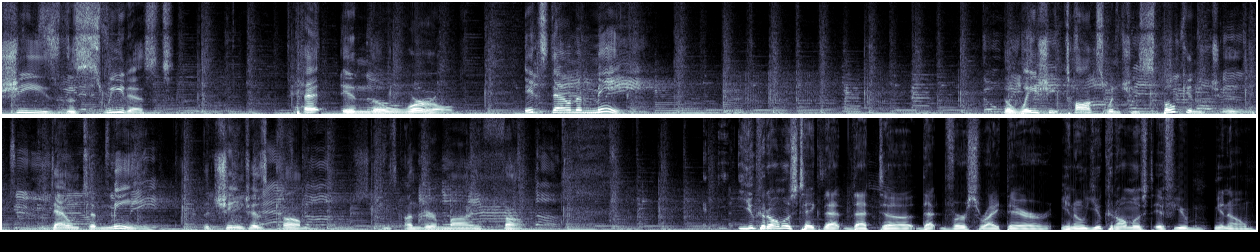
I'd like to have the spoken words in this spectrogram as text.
she's the sweetest pet in the world. It's down to me. The way she talks when she's spoken to, down to me. The change has come. She's under my thumb. you could almost take that that uh, that verse right there. You know, you could almost if you you know,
